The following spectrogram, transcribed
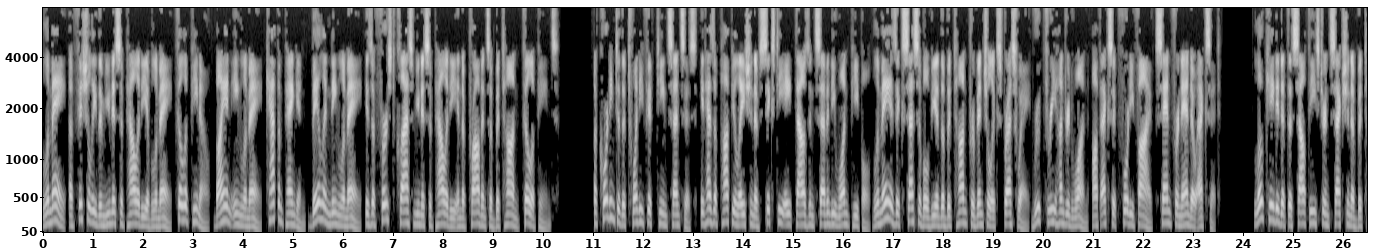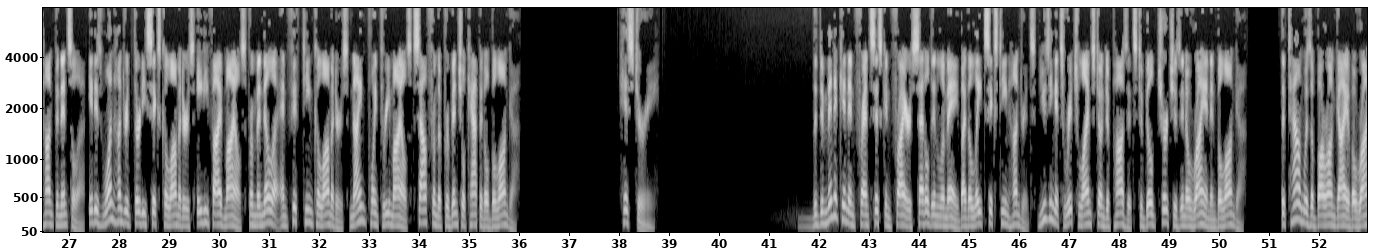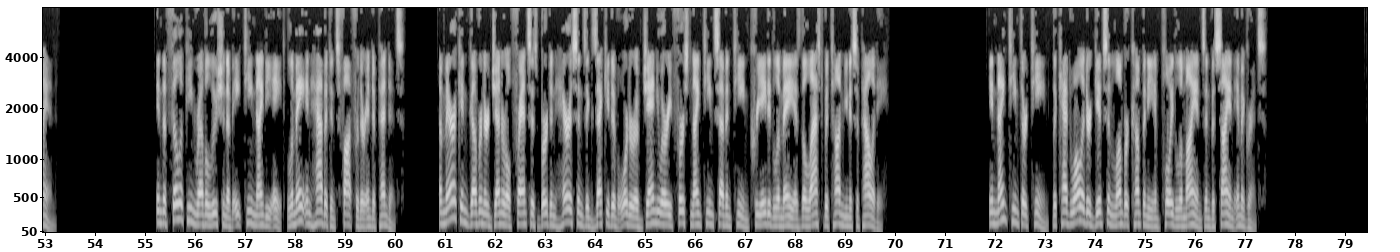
Limay, officially the Municipality of Limay, Filipino, Bayan ng Limay, Kapampangan, Bayan ng Limay, is a first-class municipality in the province of Bataan, Philippines. According to the 2015 census, it has a population of 68,071 people. Limay is accessible via the Bataan Provincial Expressway, Route 301, off exit 45, San Fernando exit. Located at the southeastern section of Bataan Peninsula, it is 136 kilometers 85 miles from Manila and 15 kilometers 9.3 miles south from the provincial capital Balanga. History The Dominican and Franciscan friars settled in Limay by the late 1600s, using its rich limestone deposits to build churches in Orion and Balanga. The town was a barangay of Orion. In the Philippine Revolution of 1898, Limay inhabitants fought for their independence. American Governor-General Francis Burton Harrison's executive order of January 1, 1917 created Limay as the last Bataan municipality. In 1913, the Cadwalader Gibson Lumber Company employed Limayans and Visayan immigrants.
